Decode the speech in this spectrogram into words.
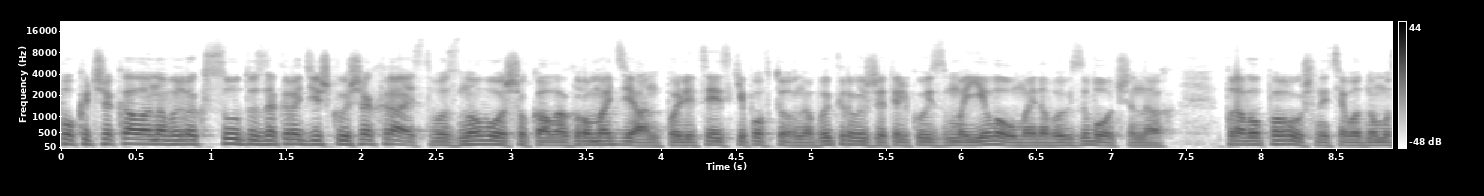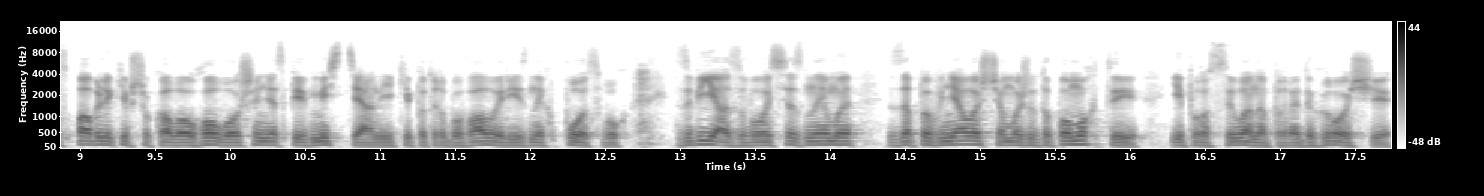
Поки чекала на вирок суду за крадіжку і шахрайство, знову ошукала громадян. Поліцейські повторно викрили жительку Ізмаїла у майнових злочинах. Правопорушниця в одному з пабліків шукала оголошення співмістян, які потребували різних послуг. Зв'язувалася з ними, запевняла, що може допомогти, і просила наперед гроші,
